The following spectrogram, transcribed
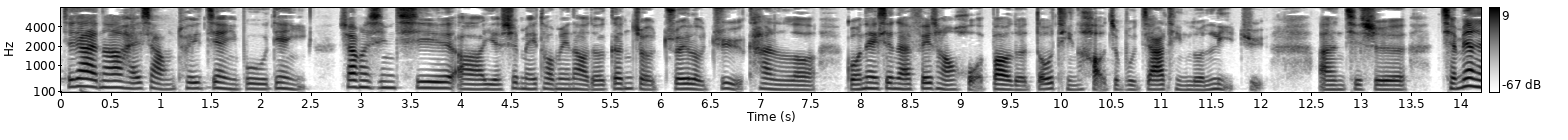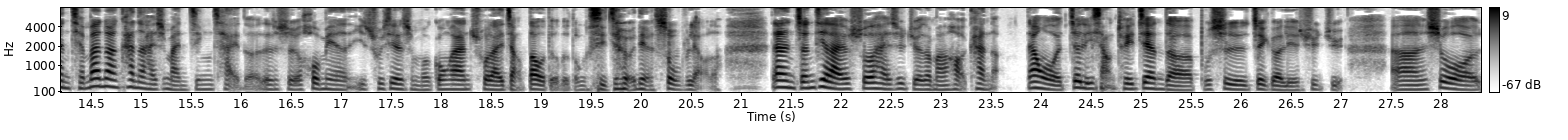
接下来呢，还想推荐一部电影。上个星期啊，也是没头没脑的跟着追了剧，看了国内现在非常火爆的《都挺好》这部家庭伦理剧。嗯，其实前面前半段看的还是蛮精彩的，但是后面一出现什么公安出来讲道德的东西，就有点受不了了。但整体来说还是觉得蛮好看的。但我这里想推荐的不是这个连续剧，嗯，是我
